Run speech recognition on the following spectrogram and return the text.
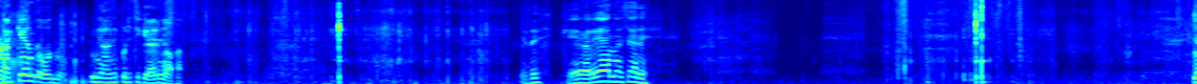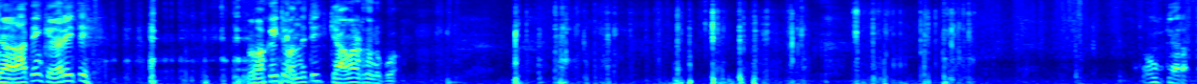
ഉടക്കിയെന്ന് തോന്നുന്നു. ഇനി അതിൽ പിടിച്ച് കയറി നോക്കാം. ഇത് കയറിയാന്ന് വെച്ചാലേ ഞാൻ ആദ്യം കയറിയിട്ട് നോക്കിയിട്ട് വന്നിട്ട് ക്യാമറ എടുത്തോണ്ട് പോവാം നോക്കി കയറാം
